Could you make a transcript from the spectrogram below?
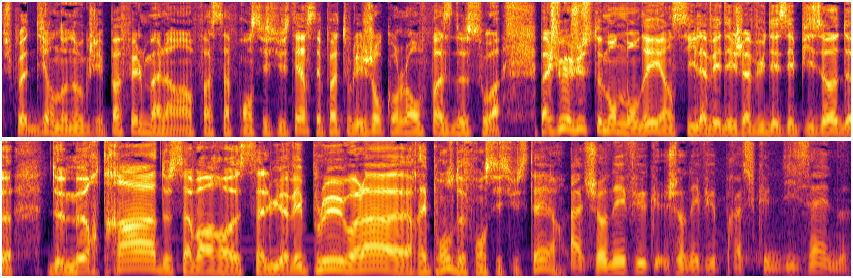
Je peux te dire, Nono, que j'ai pas fait le malin hein, face à Francis Huster. C'est pas tous les jours qu'on l'a en face de soi. Bah, je lui ai justement demandé hein, s'il avait déjà vu des épisodes de Meurtre A, de savoir euh, ça lui avait plu. Voilà, réponse de Francis Huster. Ah, j'en ai vu, j'en ai vu presque une dizaine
